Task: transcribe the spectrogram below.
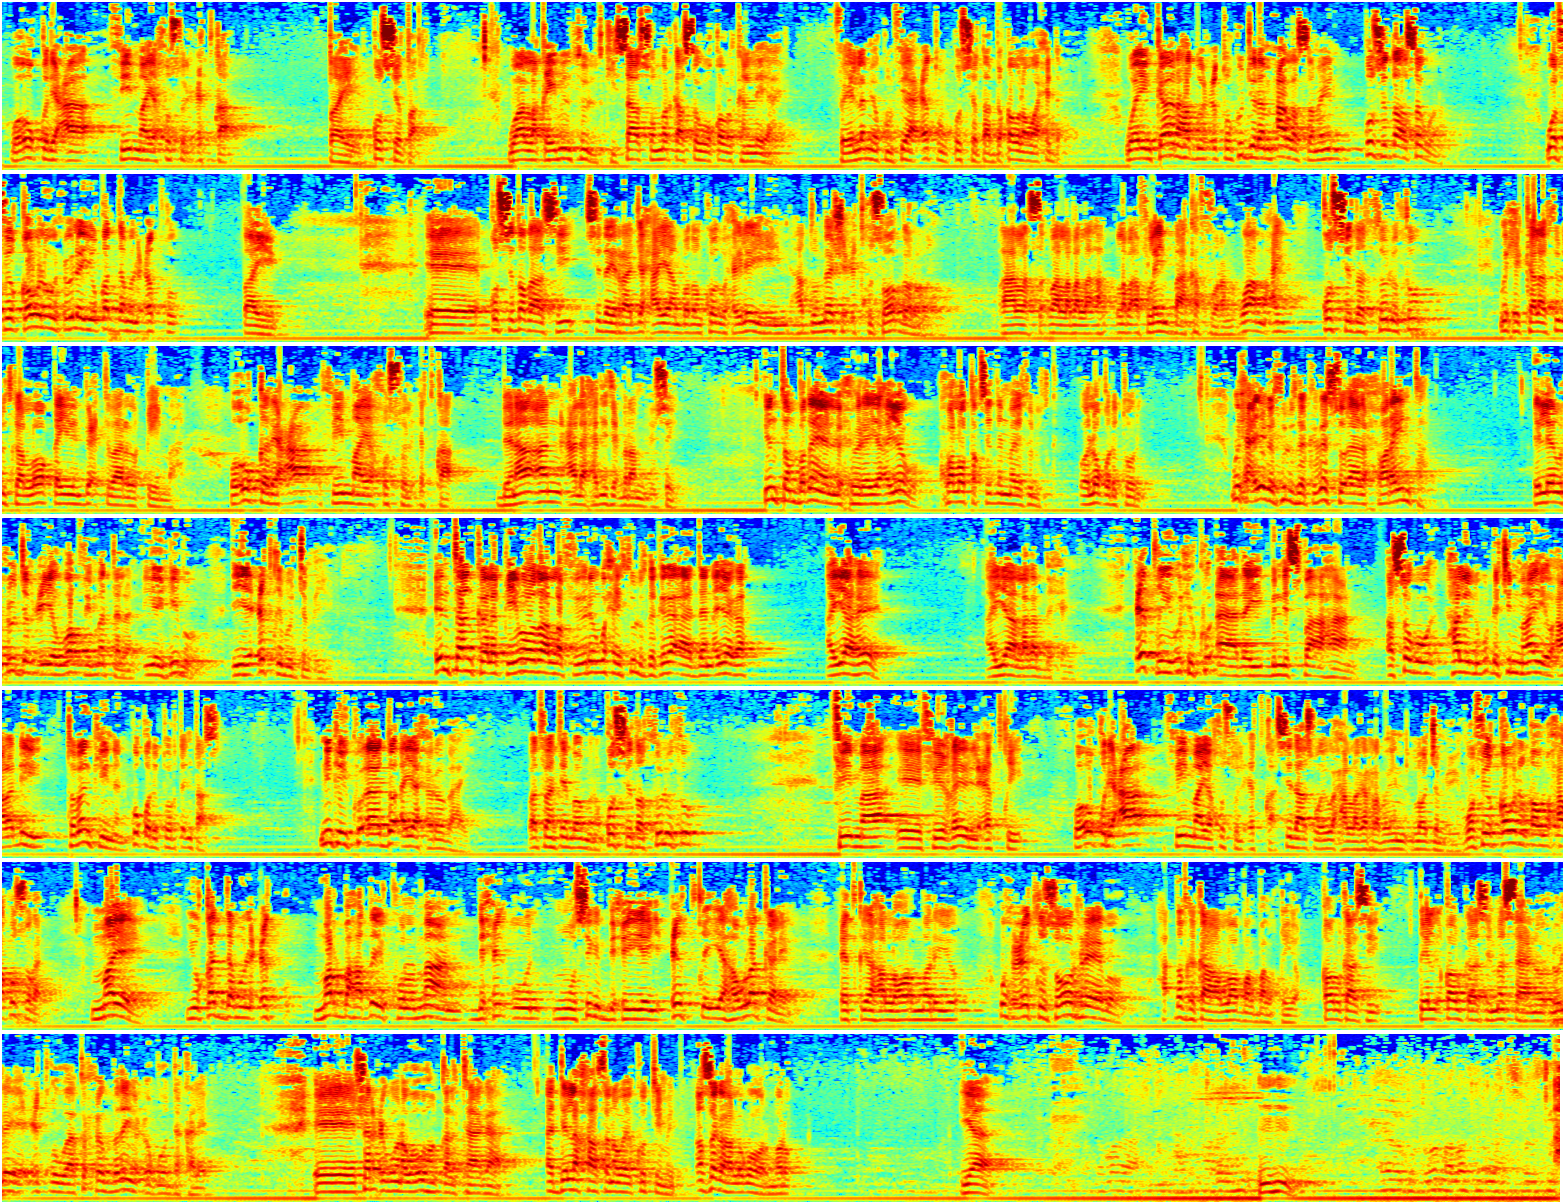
wa uqrica fii ma yahusu اlciqa ayb qusita waa la qaybin ulukii saasuu markaa isagu qowlkan leeyahay. Fain lam yakun fiiha ciqun qusita biqowla waaxida. Wain kaana hadduu ciqu ku jira maxaa la samayn? Qusita isaguna wa fii qowlin wuxuu le yuqadam اlciqu ayb qusidadaasi siday raajaxayaan badankood waxay leeyihiin hadduu meesha cidku soo galo waa laba aflayn baa ka furan waa maxay qusida ulu wixii kalea uludka loo qaybin bictibaar اqiima wa uqrica fi ma yahusu اlciqa binaaءa calى xadiiث cimraan bn xusein intan badan ee la xoreeya ayagu waxba loo taqsiidin maayo uludka waa loo qoritoori wixii ayaga uludka kaga soo aada xoraynta ila wuxuu jamciyey waqfi maalan iyo hibo iyo cidqi buu jamciyey. Intan kale qiimahooda la fiirin waxay uludka kaga aadaan ayaga ayaa he ayaa laga bixin. Ciqigii wixii ku aaday binisba ahaan asagu halin lagu dhejin maayo waxaa la dhihi tobankiinan ku qori tuurta intaas. Ninkay ku aado ayaa xoroobahay. Waad fahanteen ba qusida ulu fii ma fii hayri اlciqi wa uqrica fii ma yahusu اlciqa sidaas way waxa laga rabo in loo jamciyo wa fii qowlin qowl waxaa ku sugan maye yuqadamu اlciqu marba hadday kulmaan bixin uu muusigi bixiyey cidqi iyo hawlo kale cidqiga ha la hormariyo wuxuu cidqi soo reebo dadka kale loo balbalqiyo qowlkaasi qowlkaasi ma sahlan wuxuu leeyahay waa ka xoog badan yahay cuquudda kale sharciguna waa u hanqaltaagaa adilo khaasana way ku timid asaga ha lagu hormaro ya.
